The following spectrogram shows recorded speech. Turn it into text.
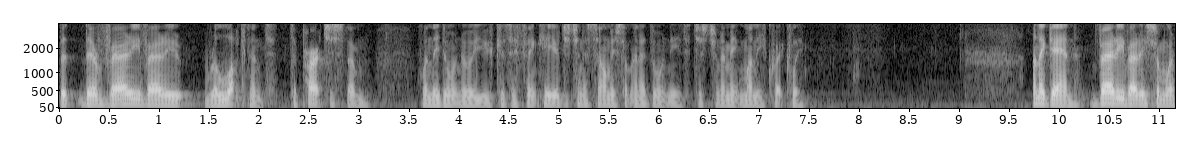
But they're very, very reluctant to purchase them when they don't know you because they think, hey, you're just trying to sell me something I don't need, just trying to make money quickly. And again, very, very similar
